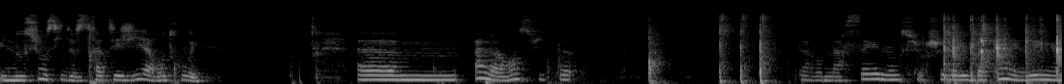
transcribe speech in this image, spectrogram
une notion aussi de stratégie à retrouver. alors ensuite, Tarot de Marseille, donc sur Chevalier de bâton et Réunion.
